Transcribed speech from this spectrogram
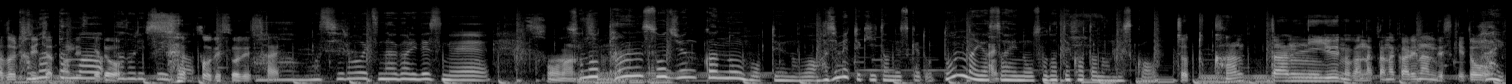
たどり着いちゃったんですけど。たどり着いた。そうですそうです。はい。面白いつながりですね。そうなんそですよ、ね、の炭素循環農法っていうのは初めて聞いたんですけどどんな野菜の育て方なんですか？ちょっと簡単に言うのがなかなかあれなんですけど、はい。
